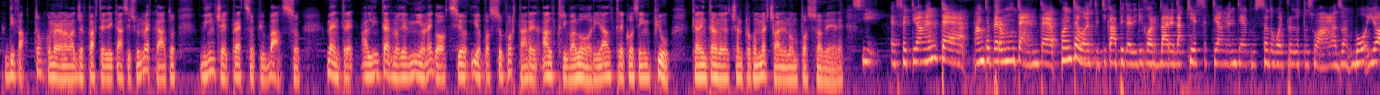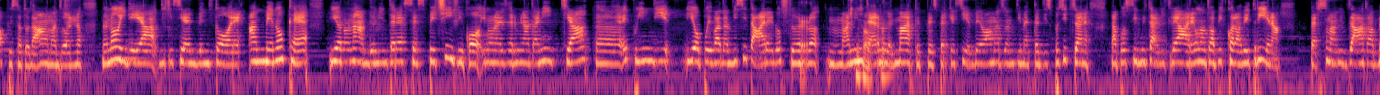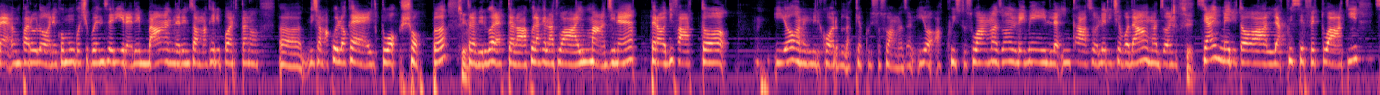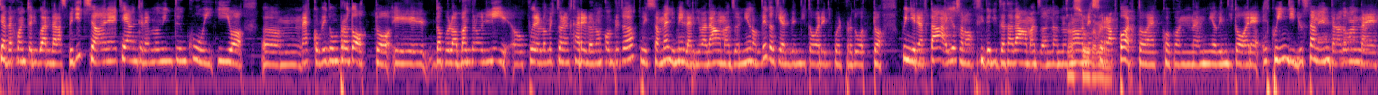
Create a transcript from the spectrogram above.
di fatto, come nella maggior parte dei casi sul mercato, vince il prezzo più basso, mentre all'interno del mio negozio io posso portare altri valori, altre cose in più che all'interno del centro commerciale non posso avere. Sì, effettivamente anche per un utente, quante volte ti capita di ricordare da chi effettivamente hai acquistato quel prodotto su Amazon? Boh, io ho acquistato da Amazon, non ho idea di chi sia il venditore, a meno che io non abbia un interesse specifico in una determinata nicchia eh, e quindi io poi vado a visitare lo store mh, mm, all'interno esatto. del marketplace perché sì, è vero, Amazon ti mette a disposizione la possibilità di creare una tua piccola vetrina personalizzata, beh, è un parolone, comunque ci puoi inserire dei banner, insomma, che riportano, uh, diciamo, a quello che è il tuo shop, sì. tra virgolette, alla, quella che è la tua immagine, però di fatto io non mi ricordo da chi acquisto su Amazon. Io acquisto su Amazon, le email in caso le ricevo da Amazon, sì. sia in merito agli acquisti effettuati, sia per quanto riguarda la spedizione, che anche nel momento in cui io um, ecco, vedo un prodotto e dopo lo abbandono lì oppure lo metto nel carrello e non completo l'acquisto, a me l'email arriva da Amazon, io non vedo chi è il venditore di quel prodotto. Quindi in realtà io sono fidelizzata da Amazon, non ho nessun rapporto ecco, con il mio venditore e quindi giustamente la domanda è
